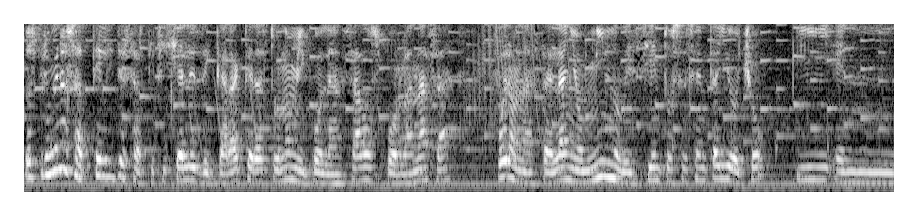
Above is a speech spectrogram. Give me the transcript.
Los primeros satélites artificiales de carácter astronómico lanzados por la NASA fueron hasta el año 1968 y en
